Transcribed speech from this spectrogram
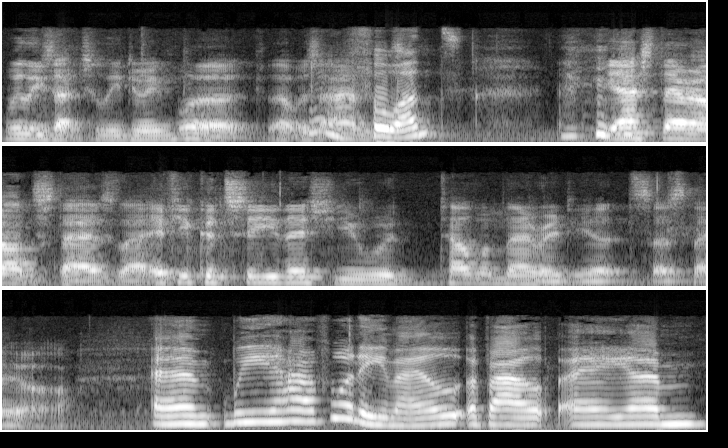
Willie's actually doing work. That was Ant. for once. yes, there aren't stairs there. If you could see this, you would tell them they're idiots, as they are. Um, we have one email about a um,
